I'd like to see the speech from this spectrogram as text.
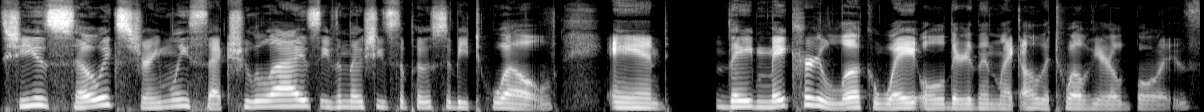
she is so extremely sexualized, even though she's supposed to be 12. And they make her look way older than like all the 12 year old boys.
